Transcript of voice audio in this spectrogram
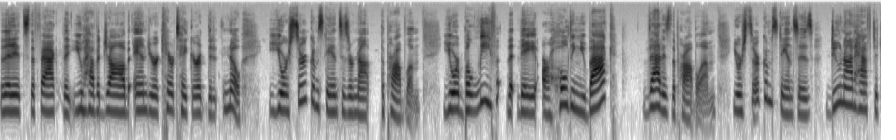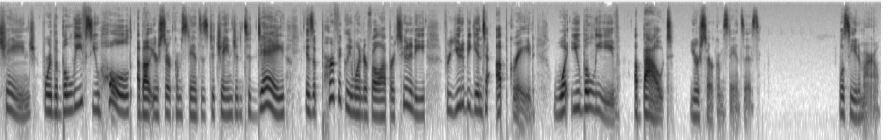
that it's the fact that you have a job and you're a caretaker. That no, your circumstances are not the problem. Your belief that they are holding you back. That is the problem. Your circumstances do not have to change for the beliefs you hold about your circumstances to change. And today is a perfectly wonderful opportunity for you to begin to upgrade what you believe about your circumstances. We'll see you tomorrow.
